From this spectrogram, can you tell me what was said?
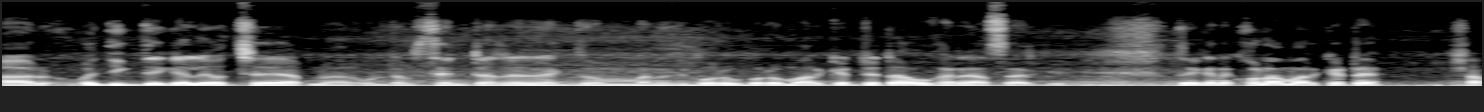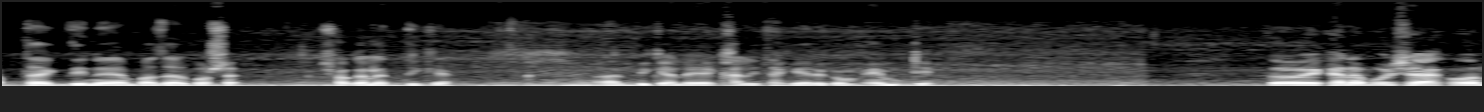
আর ওই দিক দিয়ে গেলে হচ্ছে আপনার ওল্ডাম সেন্টারের একদম মানে বড় বড় মার্কেট যেটা ওখানে আছে আর কি। তো এখানে খোলা মার্কেটে সাপ্তাহিক দিনে বাজার বসে সকালের দিকে আর বিকালে খালি থাকে এরকম এমটি তো এখানে বসে এখন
